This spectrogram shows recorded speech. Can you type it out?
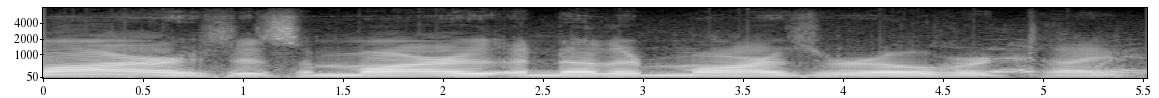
Mars. It's Mars, another Mars rover type.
